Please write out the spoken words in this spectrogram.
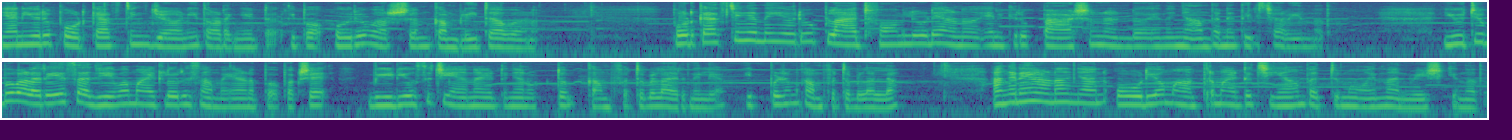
ഞാൻ ഈ ഒരു പോഡ്കാസ്റ്റിംഗ് ജേർണി തുടങ്ങിയിട്ട് ഇപ്പോൾ ഒരു വർഷം കംപ്ലീറ്റ് ആവുകയാണ്. പോഡ്കാസ്റ്റിംഗ് എന്ന ഈ ഒരു പ്ലാറ്റ്ഫോമിലൂടെയാണ് എനിക്കൊരു പാഷൻ ഉണ്ട് എന്ന് ഞാൻ തന്നെ തിരിച്ചറിയുന്നത്. യൂട്യൂബ് വളരെ സജീവമായിട്ടുള്ളൊരു സമയമാണ് ഇപ്പോൾ പക്ഷേ വീഡിയോസ് ചെയ്യാനായിട്ട് ഞാൻ ഒട്ടും കംഫർട്ടബിൾ ആയിരുന്നില്ല. ഇപ്പോഴും കംഫർട്ടബിൾ അല്ല. അങ്ങനെയാണ് ഞാൻ ഓഡിയോ മാത്രമായിട്ട് ചെയ്യാൻ പറ്റുമോ എന്ന് അന്വേഷിക്കുന്നത്.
